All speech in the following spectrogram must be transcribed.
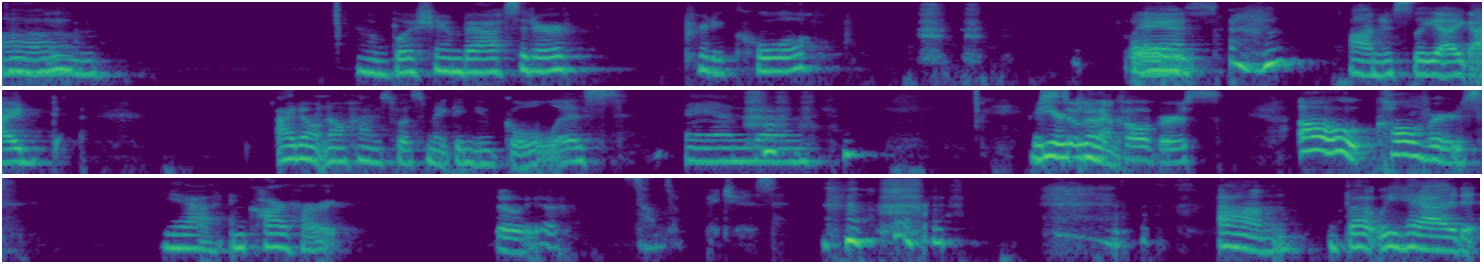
Um, I'm a Busch ambassador. Pretty cool. And honestly, I, I I don't know how I'm supposed to make a new goal list. and um, We deer still got camp. Culver's. Oh, Culver's. Yeah, and Carhartt. Oh yeah. Sons of bitches. um, but we had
